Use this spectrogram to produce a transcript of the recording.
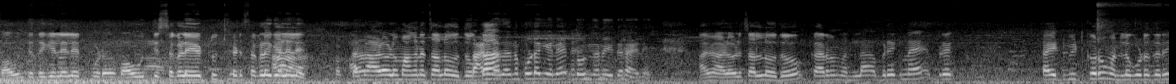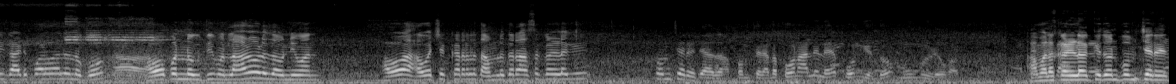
भाऊन तिथे गेलेले आहेत पुढं. भाऊन ते सगळे ए टू झेड सगळे गेलेले आहेत. आम्ही हळूहळू मागणं चालू होतो का? पुढे गेले दोन जण इथे राहिले. आम्ही हळूहळू चाललो होतो. कारण म्हणला ब्रेक नाही ब्रेक टाईट बीट करू म्हणलं कुठंतरी गाडी पळवायला नको. हवा पण नव्हती म्हणलं हळूहळू जाऊ निवांत. हवा हवा चेक करायला थांबलो तर असं कळलं की पंक्चर आहे ते आता. पंक्चर आता फोन आलेला आहे फोन घेतो मग व्हिडिओ काढतो. आम्हाला कळलं की दोन पंक्चर आहेत.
